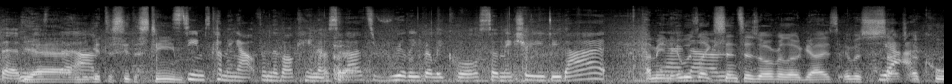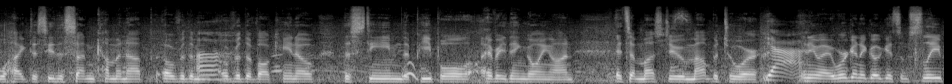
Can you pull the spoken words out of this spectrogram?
the, Yeah, the, um, you get to see the steam. steam's coming out from the volcano. So Yeah. that's really really cool. So make sure you do that. I mean, it And, was like um, senses overload, guys. It was such Yeah. A cool hike to see the sun coming up over the over the volcano, the steam, the people, everything going on. It's a must-do. Mount Batur. Yeah. Anyway, we're gonna go get some sleep.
